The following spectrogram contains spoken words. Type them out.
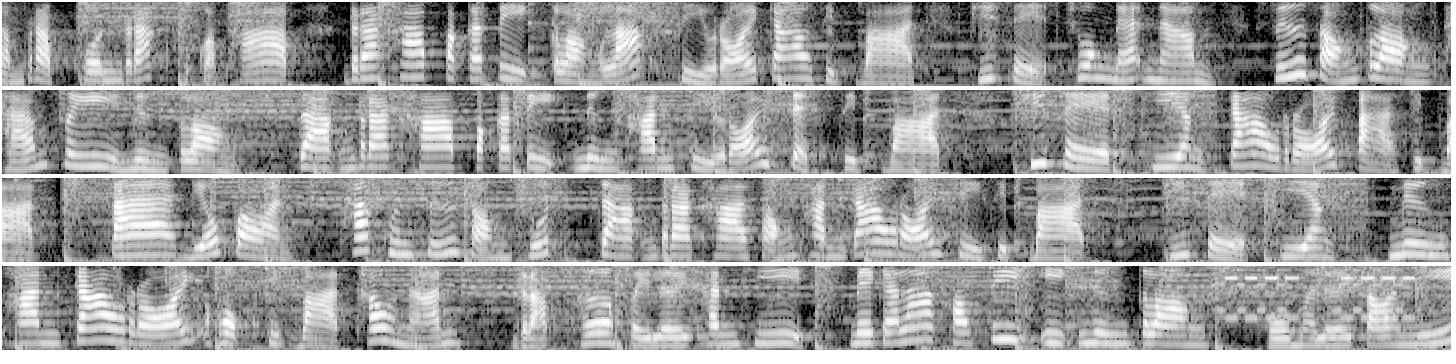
สำหรับคนรักสุขภาพ ราคาปกติกล่องละ 490 บาท พิเศษช่วงแนะนำซื้อ 2 กล่องแถมฟรี 1 กล่อง จากราคาปกติ 1,470 บาท พิเศษเพียง 980 บาท แต่เดี๋ยวก่อน ถ้าคุณซื้อ 2 ชุดจากราคา 2,940 บาท พิเศษเพียง 1,960 บาทเท่านั้น รับเพิ่มไปเลยทันทีเมกาล่าคอฟฟี่อีก 1 กล่อง โทรมาเลยตอนนี้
